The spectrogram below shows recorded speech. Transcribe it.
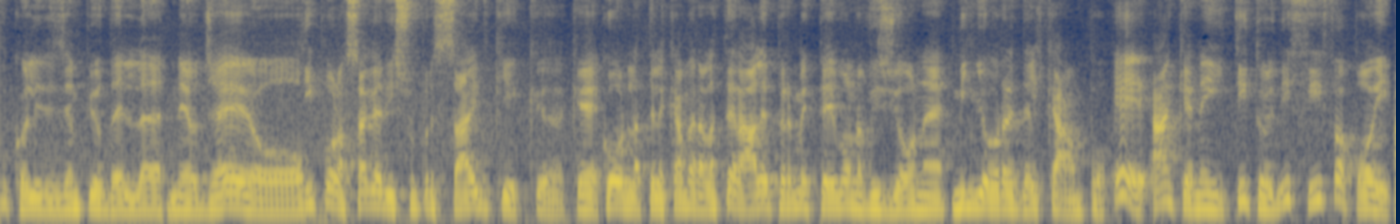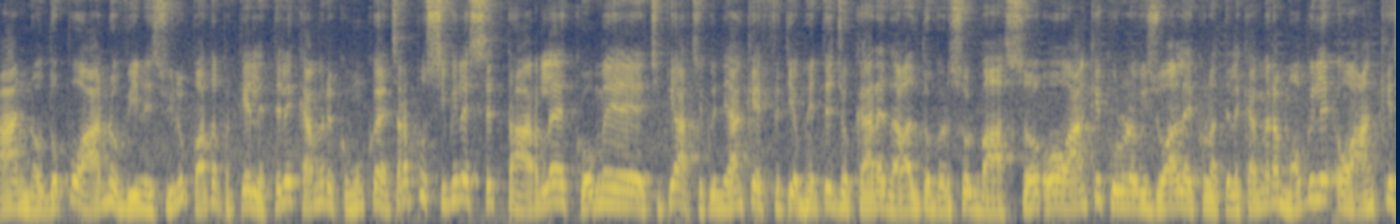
eh, quelli ad esempio del Neo Geo, tipo la saga di Super Sidekick che con la telecamera laterale permetteva una visione migliore del campo e anche nei titoli di FIFA poi anno dopo anno viene sviluppata perché le telecamere comunque sarà possibile settarle come ci piace, quindi anche effettivamente giocare dall'alto verso il basso o anche con una visuale con la telecamera mobile o anche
